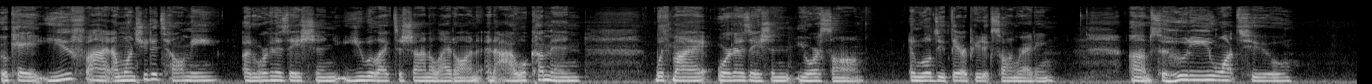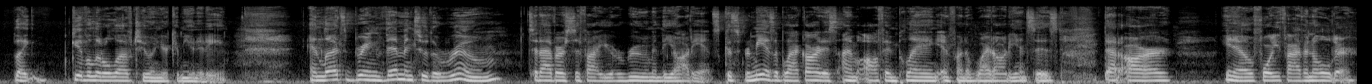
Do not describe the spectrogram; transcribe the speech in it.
okay, you find, I want you to tell me an organization you would like to shine a light on, and I will come in with my organization, your song, and we'll do therapeutic songwriting. Um, so, who do you want to like give a little love to in your community? And let's bring them into the room to diversify your room and the audience. Because for me as a black artist, I'm often playing in front of white audiences that are, you know, 45 and older.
